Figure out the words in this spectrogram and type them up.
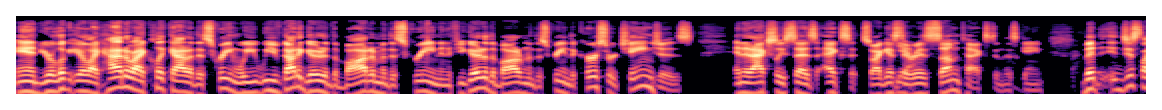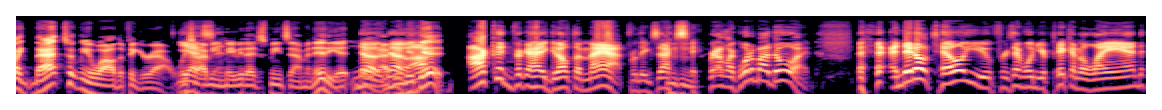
and you're looking, you're like, how do I click out of the screen? Well, you, you've got to go to the bottom of the screen, and if you go to the bottom of the screen, the cursor changes and it actually says exit. So I guess yeah. there is some text in this game. But it just like that took me a while to figure out, which yes. I mean, maybe that just means I'm an idiot. No, but, I no, mean, it I, did. I couldn't figure out how to get off the map for the exact mm-hmm. same. I'm like, what am I doing? and they don't tell you, for example, when you're picking a land,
